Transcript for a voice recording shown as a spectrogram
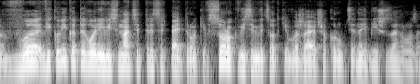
в віковій категорії 18-35 років 48% вважають, що корупція найбільша загроза.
